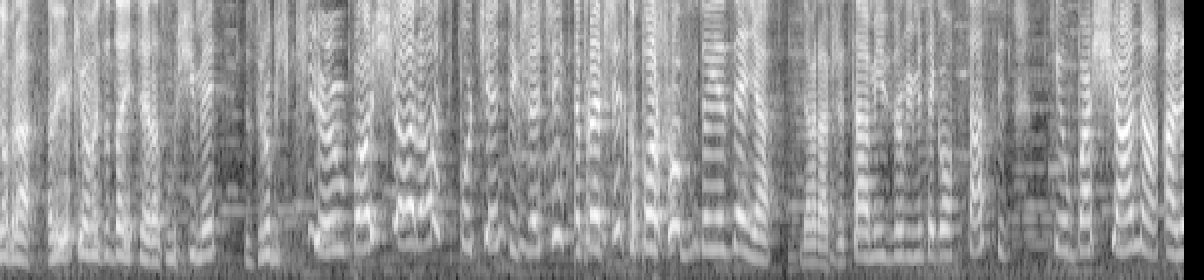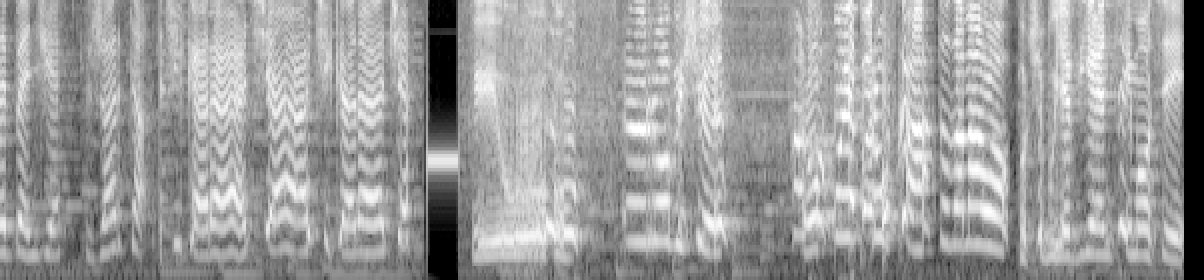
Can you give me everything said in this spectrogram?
Dobra, ale jakie mamy zadanie teraz? Musimy zrobić kiełbasiara z pociętych rzeczy. Naprawdę wszystko poszło do jedzenia. Dobra, wrzucamy i zrobimy tego sasycz. kiełbasiana, ale będzie żarta. Cikaracia, cikaracia. Iu, robi się. Halo? Moja parówka! To za mało! Potrzebuję więcej mocy!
